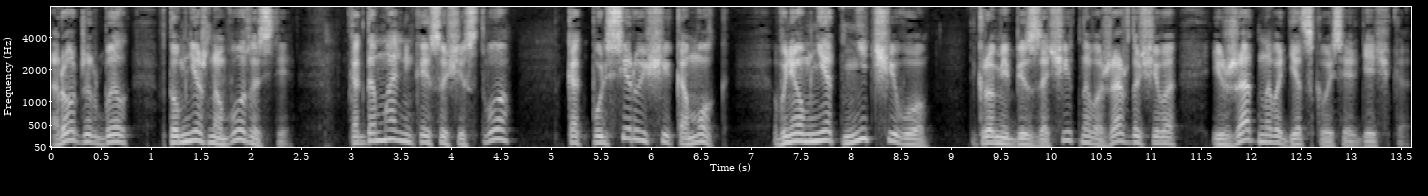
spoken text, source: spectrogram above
Роджер был в том нежном возрасте, когда маленькое существо, как пульсирующий комок, в нем нет ничего, кроме беззащитного, жаждущего и жадного детского сердечка.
